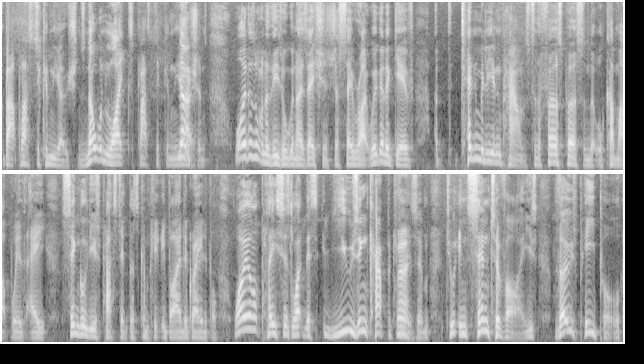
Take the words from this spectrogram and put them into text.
about plastic in the oceans. No one likes plastic in the No. oceans. Why doesn't one of these organisations just say, right, we're going to give uh, 10 million pounds to the first person that will come up with a single-use plastic that's completely biodegradable? Why aren't places like this using capitalism to incentivise those people,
